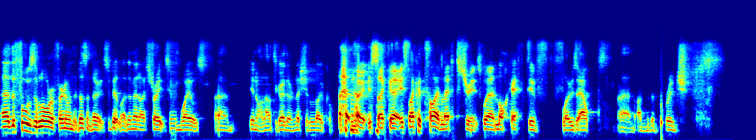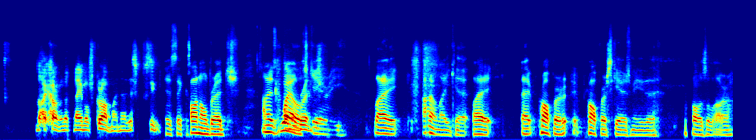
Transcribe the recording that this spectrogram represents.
Uh, the Falls of Lora, for anyone that doesn't know, it's a bit like the Menai Straits in Wales. Um, you're not allowed to go there unless you're local. no, it's like a it's like a tidal estuary. It's where Loch Etive flows out um, under the bridge. I can't remember the name of Grant. I know this. He... It's the Connel Bridge, and it's well Bridge. scary. Like I don't like it. Like, like proper proper scares me. The, the Falls of Lora.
